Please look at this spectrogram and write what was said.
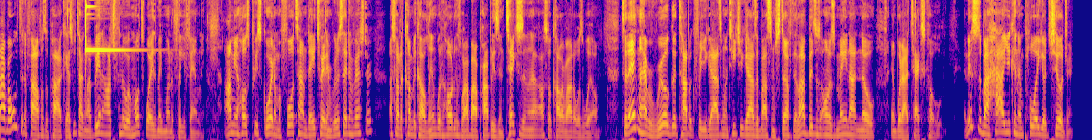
Hi, bro. Welcome to the Five Hustle Podcast. We're talking about being an entrepreneur, multiple ways to make money for your family. I'm your host, Priest Gordon. I'm a full-time day trader and real estate investor. I started a company called Linwood Holdings where I buy properties in Texas and also Colorado as well. Today, I'm going to have a real good topic for you guys. I'm going to teach you guys about some stuff that a lot of business owners may not know and with our tax code. And this is about how you can employ your children.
